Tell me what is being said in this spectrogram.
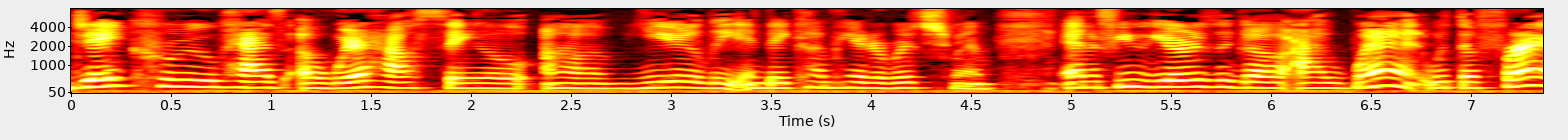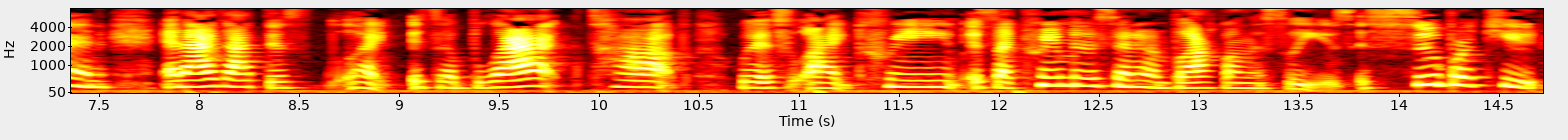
j. Crew has a warehouse sale um yearly and they come here to richmond. And a few years ago i went with a friend and i got this like it's a black top with like cream it's like cream in the center and black on the sleeves. It's super cute.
